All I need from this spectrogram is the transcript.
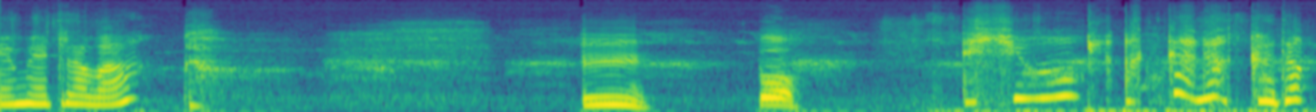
ஏன் மேட்ராவா? ம் போ. ஐயோ அக்கானா அக்கா தான்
